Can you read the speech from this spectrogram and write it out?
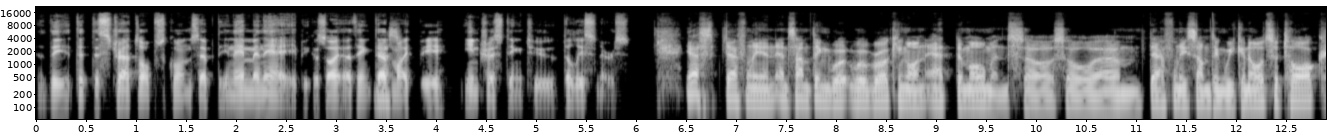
the the, the stratops concept in M&A because I, I think that yes. might be interesting to the listeners. Yes, definitely, and, and something we're, we're working on at the moment. So so um, definitely something we can also talk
